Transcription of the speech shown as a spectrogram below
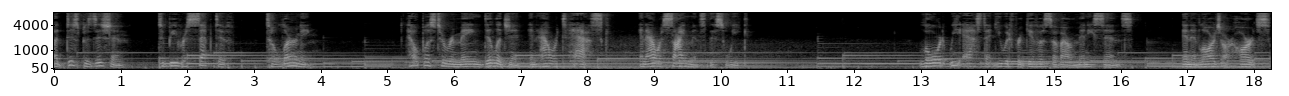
a disposition to be receptive to learning. Help us to remain diligent in our task and our assignments this week. Lord, we ask that you would forgive us of our many sins and enlarge our hearts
